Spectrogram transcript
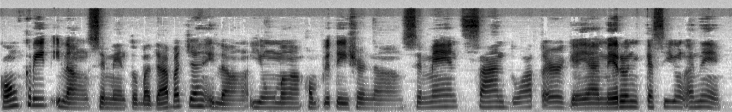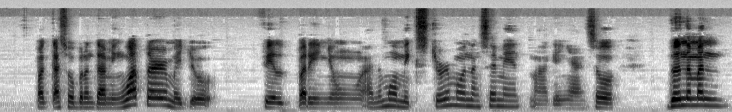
concrete, ilang semento ba dapat yan, ilang, yung mga computation ng cement, sand, water, ganyan. Meron kasi yung ano eh, pagka sobrang daming water, medyo filled pa rin yung ano mo, mixture mo ng cement, mga ganyan. So, doon naman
